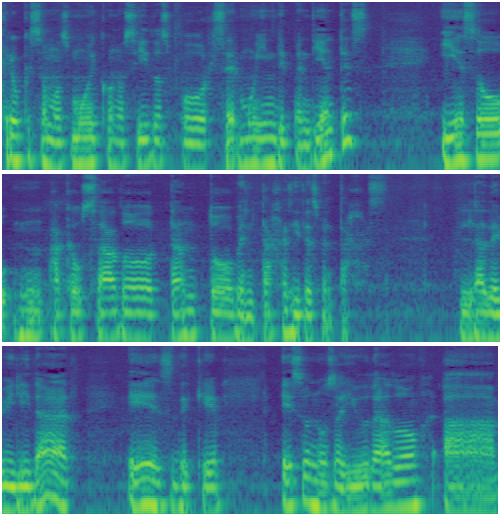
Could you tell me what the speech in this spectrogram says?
Creo que somos muy conocidos por ser muy independientes y eso ha causado tanto ventajas y desventajas. La debilidad es de que eso nos ha ayudado a,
